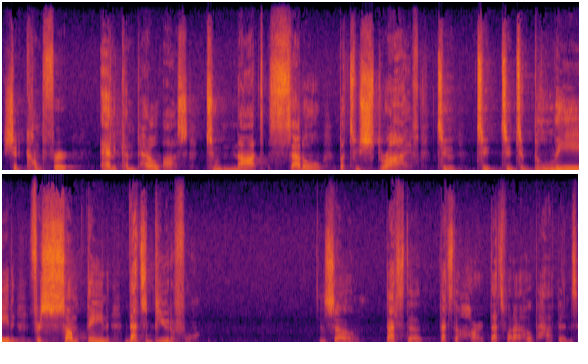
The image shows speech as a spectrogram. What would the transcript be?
should comfort and compel us to not settle, but to strive, to, to, to, to bleed for something that's beautiful. And so that's the, that's the heart. That's what I hope happens.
